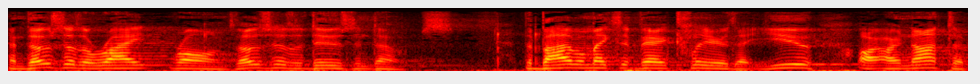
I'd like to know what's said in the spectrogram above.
and those are the right wrongs, those are the do's and don'ts. The Bible makes it very clear that you are, are, not to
